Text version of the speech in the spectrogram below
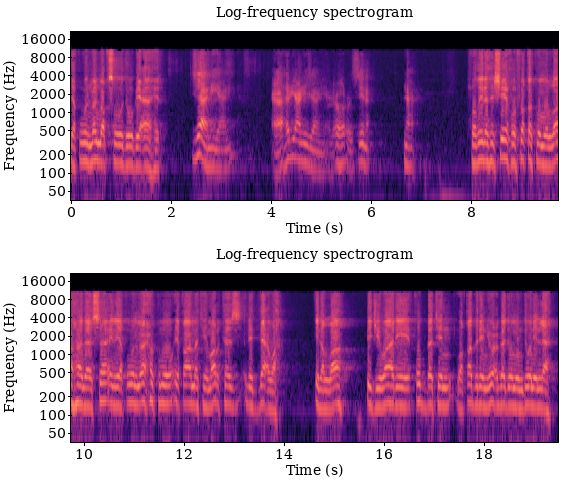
يقول ما المقصود بعاهر؟ زاني يعني. عاهر يعني زاني العهر الزنا. نعم. فضيلة الشيخ وفقكم الله هذا سائل يقول ما حكم إقامة مركز للدعوة إلى الله بجوار قبة وقبر يعبد من دون الله؟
